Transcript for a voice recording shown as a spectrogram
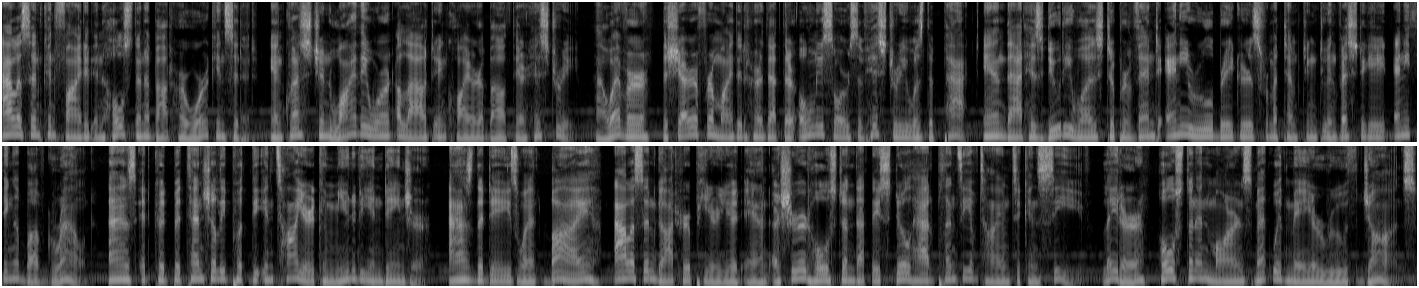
Allison confided in Holston about her work incident and questioned why they weren't allowed to inquire about their history. However, the sheriff reminded her that their only source of history was the pact and that his duty was to prevent any rule breakers from attempting to investigate anything above ground, as it could potentially put the entire community in danger. As the days went by, Allison got her period and assured Holston that they still had plenty of time to conceive. Later, Holston and Marnes met with Mayor Ruth Jahns,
